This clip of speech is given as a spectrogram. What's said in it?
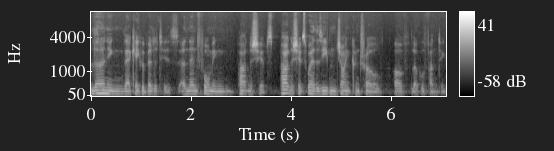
learning their capabilities, and then forming partnerships, partnerships where there's even joint control of local funding.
